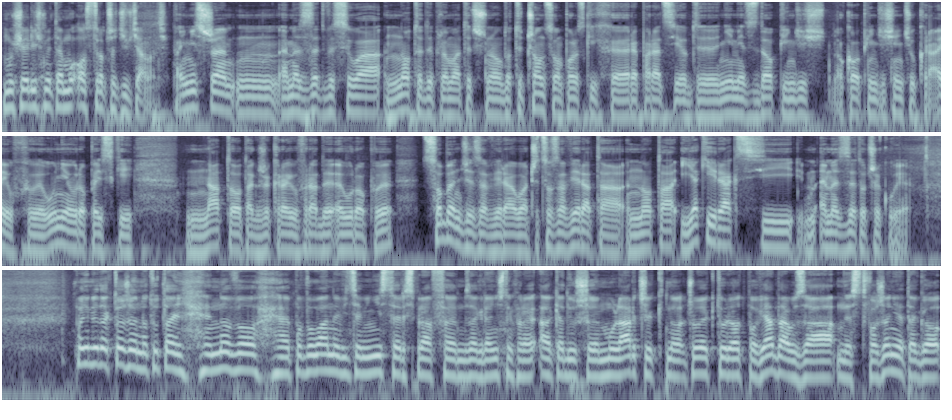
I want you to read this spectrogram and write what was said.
musieliśmy temu ostro przeciwdziałać. Panie ministrze, mm, MSZ wysyła notę dyplomatyczną dotyczącą polskich e, reparacji od Niemiec do 50, około 50 krajów Unii Europejskiej, NATO, także krajów Rady Europy. Co będzie zawierała, czy co zawiera ta nota i jakiej reakcji MSZ oczekuje? Panie redaktorze, no tutaj nowo e, powołany wiceminister spraw zagranicznych Arkadiusz Mularczyk, no człowiek, który odpowiadał za stworzenie tego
